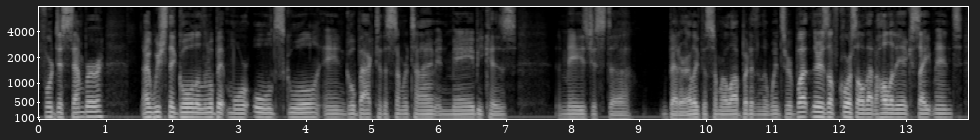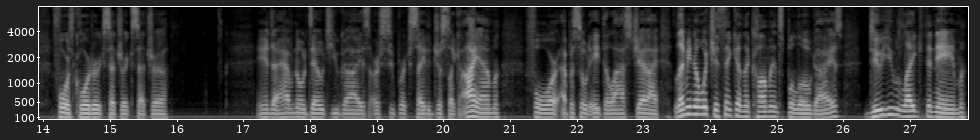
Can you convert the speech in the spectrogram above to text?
for December. I wish they'd go a little bit more old school and go back to the summertime in May because May is just uh, better. I like the summer a lot better than the winter. But there's of course all that holiday excitement, fourth quarter, etc., etc. And I have no doubt you guys are super excited, just like I am, for episode 8, The Last Jedi. Let me know what you think in the comments below, guys. Do you like the name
